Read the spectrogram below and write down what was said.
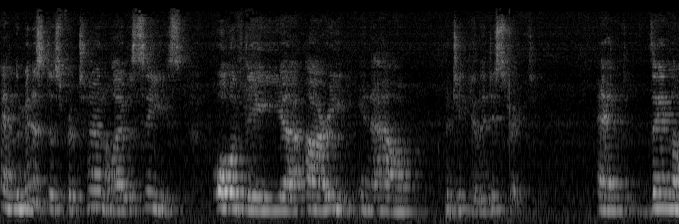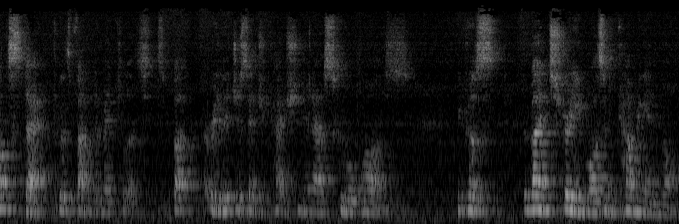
And the minister's fraternal oversees all of the uh, RE in our particular district. And they're not stacked with fundamentalists, but religious education in our school was, because the mainstream wasn't coming anymore.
